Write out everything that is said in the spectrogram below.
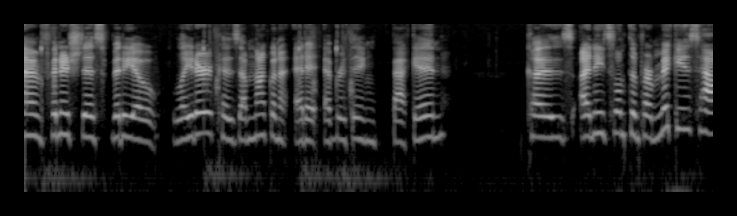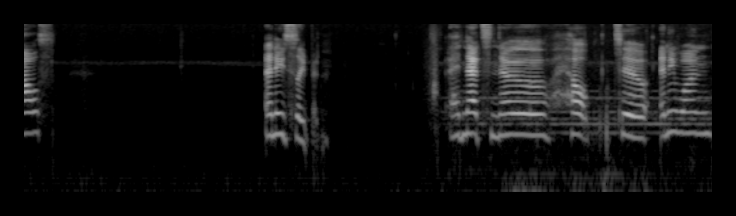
And finish this video later because I'm not gonna edit everything back in. Because I need something for Mickey's house. And he's sleeping. And that's no help to anyone's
